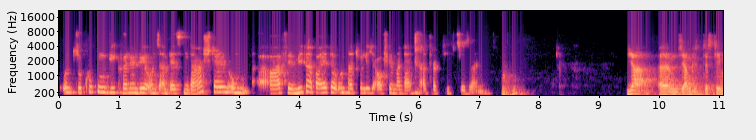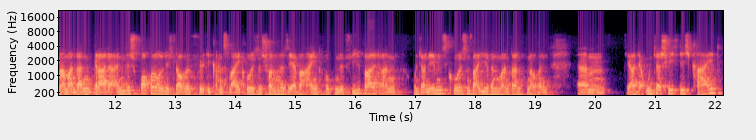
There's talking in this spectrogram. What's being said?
und zu gucken, wie können wir uns am besten darstellen, um A, für Mitarbeiter und natürlich auch für Mandanten attraktiv zu sein. Mhm. Ja, ähm, Sie haben das Thema Mandant gerade angesprochen und ich glaube, für die Kanzleigröße schon eine sehr beeindruckende Vielfalt an Unternehmensgrößen bei Ihren Mandanten, auch in ähm, ja, der Unterschiedlichkeit.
